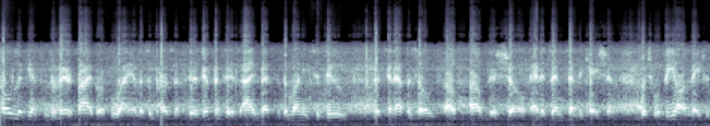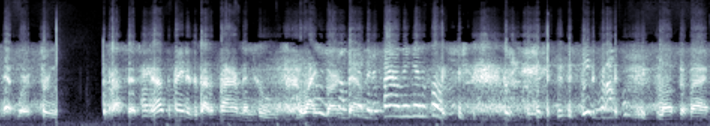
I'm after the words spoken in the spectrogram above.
totally against the very fiber of who I am as a person. The difference is I invested the money to do the 10 episodes of, of this show, and it's in syndication, which will be on major network through the process. House of Payne is about a fireman whose wife Who's burns gonna down. put him in a fireman uniform? He's. Lost her mind.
